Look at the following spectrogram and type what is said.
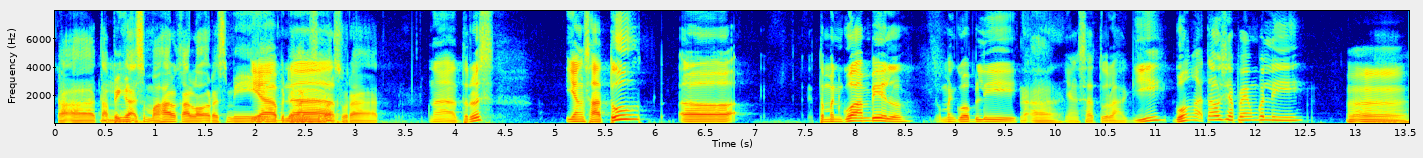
ah, ah, tapi nggak semahal kalau resmi Hmm. Iya, dengan benar. surat-surat. Nah terus yang satu eh temen gua ambil, temen gua beli. Nah, ah. Yang satu lagi gua nggak tahu siapa yang beli. Heeh.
